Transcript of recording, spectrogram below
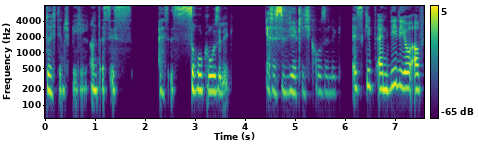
durch den Spiegel. Und es ist, es ist so gruselig. Es ist wirklich gruselig. Es gibt ein Video auf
